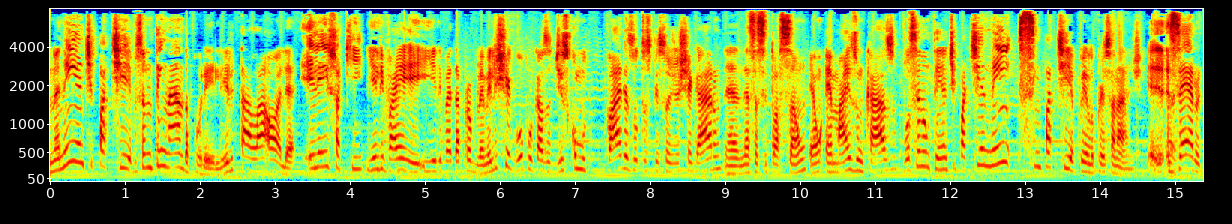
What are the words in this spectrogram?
Não é nem antipatia, você não tem nada por ele. Ele tá lá, olha, ele é isso aqui e ele vai e ele vai dar problema. Ele chegou por causa disso, como várias outras pessoas já chegaram é, nessa situação. É, é mais um caso. Você não tem antipatia nem simpatia pelo personagem. É, zero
